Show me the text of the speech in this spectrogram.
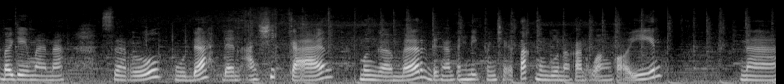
Bagaimana? Seru, mudah, dan asyik kan menggambar dengan teknik mencetak menggunakan uang koin? Nah,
